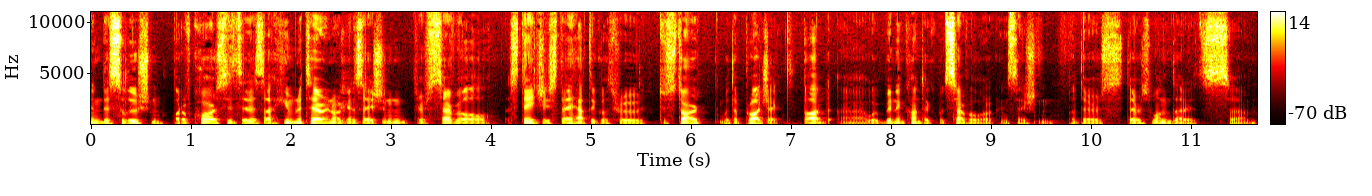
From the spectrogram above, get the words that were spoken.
in this solution. But of course, since it is a humanitarian organization, there's several stages they have to go through to start with a project. But uh, we've been in contact with several organizations, but there's there's one that it's um,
